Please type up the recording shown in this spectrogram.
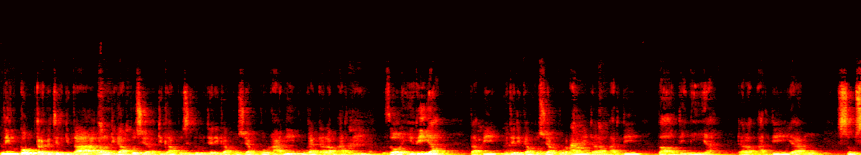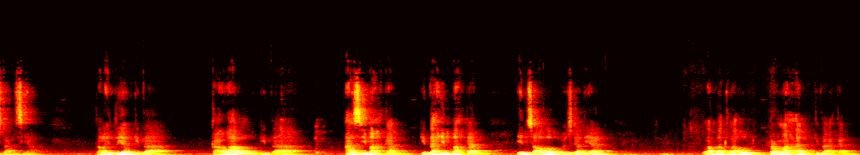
lingkup terkecil kita kalau di kampus ya di kampus itu menjadi kampus yang Qurani bukan dalam arti zohiriyah tapi menjadi kampus yang Qurani dalam arti batiniyah dalam arti yang substansial. Kalau itu yang kita kawal, kita azimahkan, kita himmahkan, insya Allah Bapak sekalian lambat laun perlahan kita akan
